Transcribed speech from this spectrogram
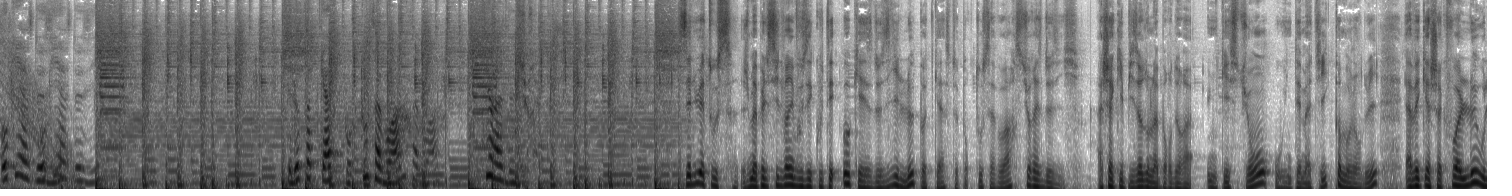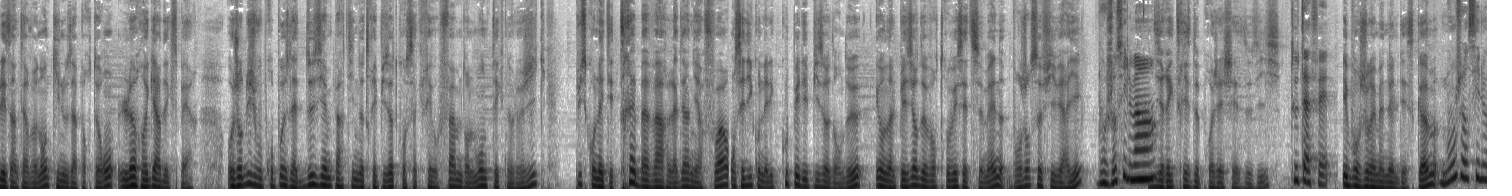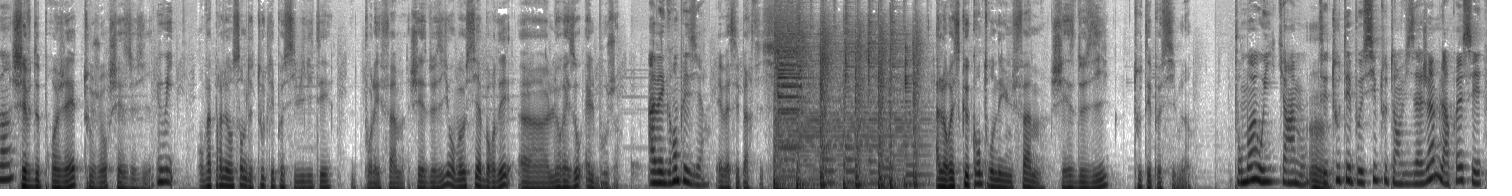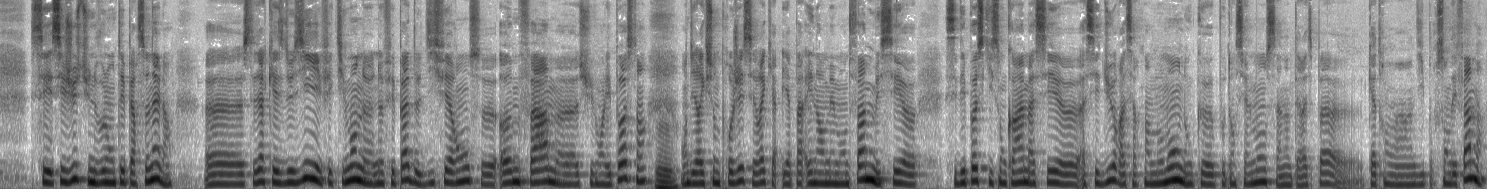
OKS2I. C'est le podcast pour tout savoir sur S2I. Salut à tous, je m'appelle Sylvain et vous écoutez OKS2I, le podcast pour tout savoir sur S2I. À chaque épisode, on abordera une question ou une thématique, comme aujourd'hui, avec à chaque fois le ou les intervenants qui nous apporteront leur regard d'expert. Aujourd'hui, je vous propose la deuxième partie de notre épisode consacré aux femmes dans le monde technologique. Puisqu'on a été très bavard la dernière fois, on s'est dit qu'on allait couper l'épisode en deux et on a le plaisir de vous retrouver cette semaine. Bonjour Sophie Verrier, Bonjour Sylvain. directrice de projet chez S2I. Tout à fait. Et bonjour Emmanuel Descom, Bonjour Sylvain. chef de projet toujours chez S2I. Oui, On va parler ensemble de toutes les possibilités pour les femmes chez S2I. On va aussi aborder euh, le réseau Elle Bouge. Avec grand plaisir. Et ben c'est parti. Alors est-ce que quand on est une femme chez S2I, tout est possible? Pour moi, oui, carrément. Mm. C'est tout est possible, tout est envisageable. Après, c'est juste une volonté personnelle. Euh, C'est-à-dire qu'S2I, effectivement, ne, ne fait pas de différence euh, homme-femme euh, suivant les postes. hein. Mmh. En direction de projet, c'est vrai qu'il n'y a, pas énormément de femmes, mais c'est c'est des postes qui sont quand même assez, euh, assez durs à certains moments, donc euh, potentiellement ça n'intéresse pas euh, 90% des femmes.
